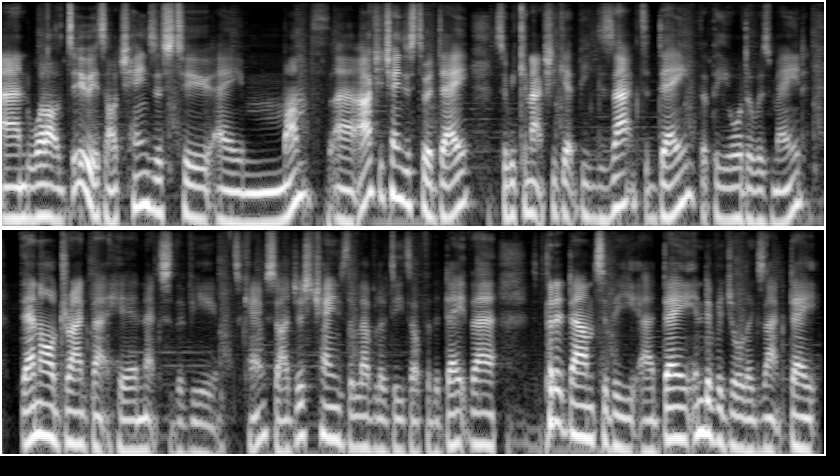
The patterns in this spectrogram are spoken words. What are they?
And what I'll do is I'll change this to a month. Uh, I'll actually change this to a day so we can actually get the exact day that the order was made. Then I'll drag that here next to the view. Okay, so I just changed the level of detail for the date there, put it down to the uh, day, individual exact date,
